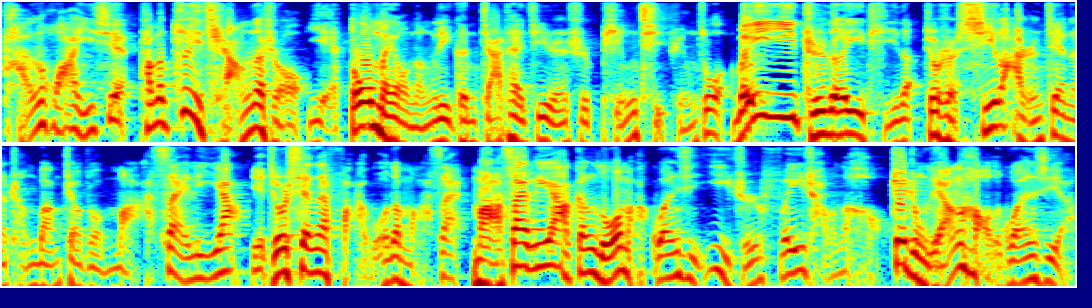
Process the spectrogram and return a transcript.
昙花一现。他们最强的时候，也都没有能力跟迦太基人是平起平坐。唯一值得一提的就是希腊人建的城邦，叫做马赛利亚，也就是现在法国的马赛。马赛利亚跟罗马关系一直非常的好，这种良好的关系啊，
